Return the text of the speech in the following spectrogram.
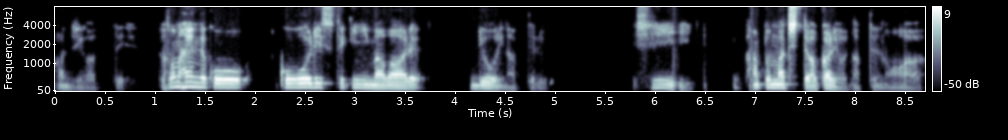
感じがあって、その辺でこう、効率的に回れるようになってるし、何分待ちってわかるようになってるのは、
